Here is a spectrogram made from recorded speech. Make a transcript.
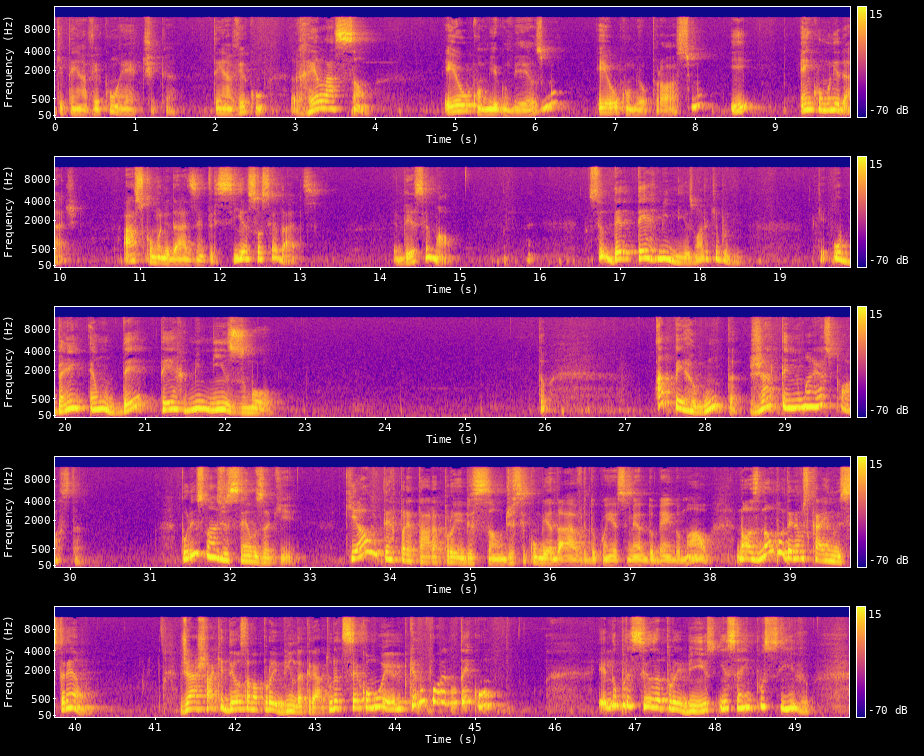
que tem a ver com ética, tem a ver com relação. Eu comigo mesmo, eu com o meu próximo e em comunidade. As comunidades entre si e as sociedades. É desse mal. Seu determinismo, olha que bonito. O bem é um determinismo. Então, a pergunta já tem uma resposta. Por isso nós dissemos aqui que ao interpretar a proibição de se comer da árvore do conhecimento do bem e do mal, nós não poderemos cair no extremo de achar que Deus estava proibindo a criatura de ser como ele, porque não pode, não tem como. Ele não precisa proibir isso, isso é impossível.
